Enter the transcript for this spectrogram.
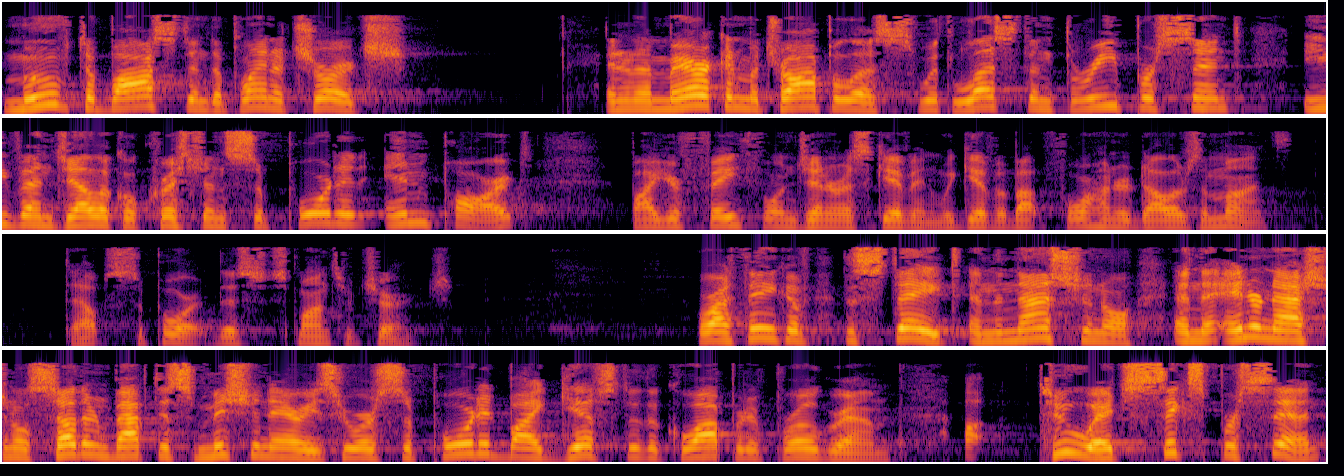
moved to Boston to plant a church in an American metropolis with less than 3% evangelical Christians supported in part by your faithful and generous giving. We give about $400 a month to help support this sponsored church. Or I think of the state and the national and the international Southern Baptist missionaries who are supported by gifts through the cooperative program, uh, to which 6%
